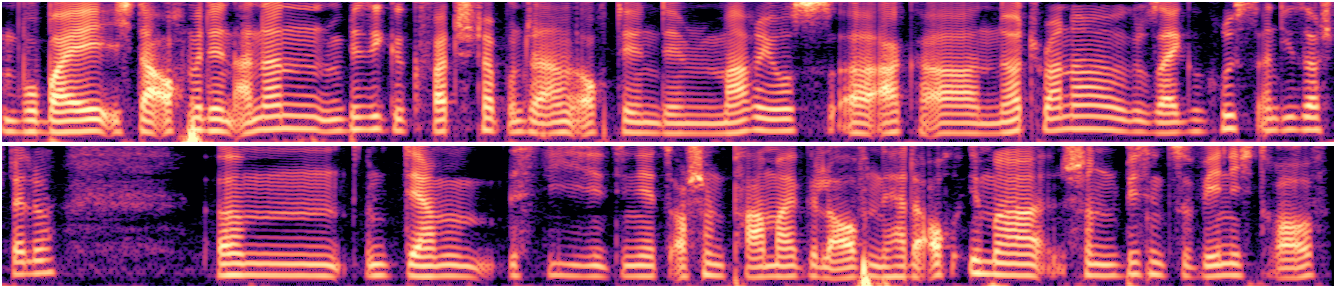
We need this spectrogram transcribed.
wo, wobei ich da auch mit den anderen ein bisschen gequatscht habe, unter anderem auch den, den Marius äh, aka Nerdrunner, sei gegrüßt an dieser Stelle. Ähm, und der ist die, den jetzt auch schon ein paar Mal gelaufen. Der hatte auch immer schon ein bisschen zu wenig drauf.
